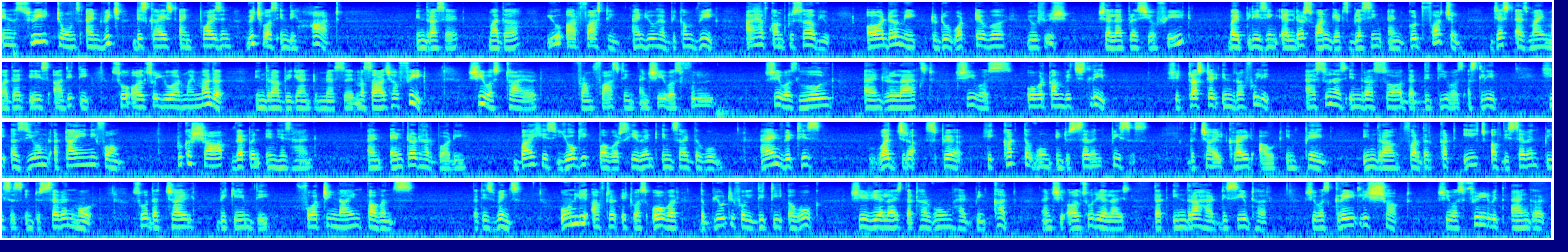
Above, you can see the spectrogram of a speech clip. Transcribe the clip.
in sweet tones and which disguised and poisoned which was in the heart. Indra said, Mother, you are fasting and you have become weak. I have come to serve you. Order me to do whatever you wish. Shall I press your feet? By pleasing elders, one gets blessing and good fortune. Just as my mother is Aditi, so also you are my mother. Indra began to massage her feet. She was tired from fasting and she was full. She was lulled and relaxed. She was overcome with sleep. She trusted Indra fully. As soon as Indra saw that Diti was asleep, he assumed a tiny form, took a sharp weapon in his hand, and entered her body. By his yogic powers, he went inside the womb, and with his Vajra spear, he cut the womb into seven pieces. The child cried out in pain. Indra further cut each of the seven pieces into seven more, so the child became the 49 pavans, that is, winds. Only after it was over, the beautiful Diti awoke. She realized that her womb had been cut, and she also realized that Indra had deceived her. She was greatly shocked. She was filled with anger.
